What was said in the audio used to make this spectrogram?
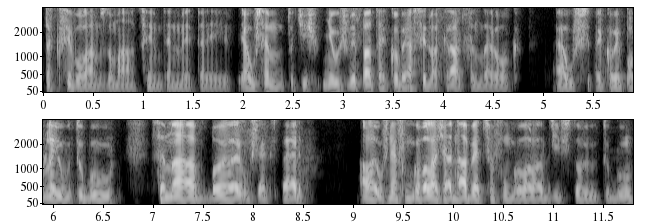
Tak si volám s domácím, ten mi tady, já už jsem totiž, mě už vypadl jakoby asi dvakrát tenhle rok. Já už jakoby podle YouTube jsem na boiler už expert, ale už nefungovala žádná věc, co fungovala dřív z toho YouTube.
